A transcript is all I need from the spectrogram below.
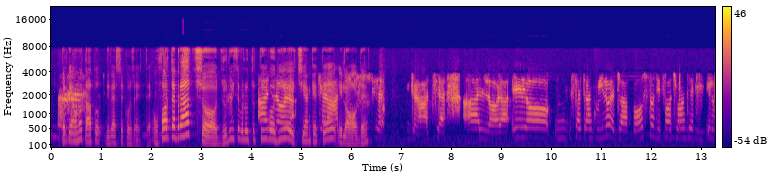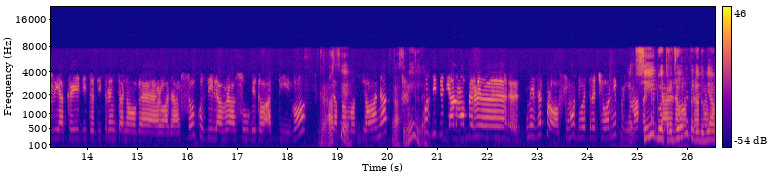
perché ho notato diverse cosette. Un forte abbraccio, giudizio valutativo Allora, 10 anche a te grazie. e lode. Grazie. Allora, io mh, stai tranquillo, è già a posto, ti faccio anche il riaccredito di 39 euro adesso, così l'avrò subito attivo. La Grazie, promozione. grazie mille. Così vediamo per eh, mese prossimo, due o tre giorni Eh, prima. per sì, due o tre la giorni perché dobbiamo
